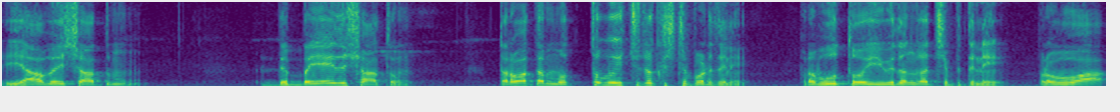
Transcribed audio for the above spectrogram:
యాభై శాతం డెబ్బై ఐదు శాతం తర్వాత మొత్తం ఇచ్చుటకు ఇష్టపడితిని. ప్రభువుతో ఈ విధంగా చెప్పి తిని ప్రభువా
